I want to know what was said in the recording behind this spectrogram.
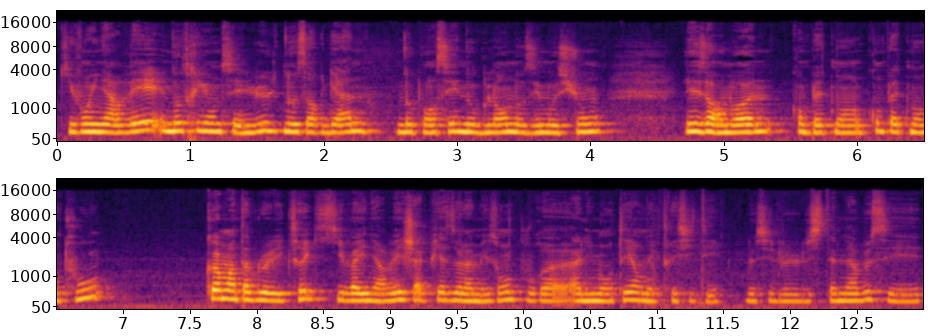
qui vont innerver nos trillions de cellules, nos organes, nos pensées, nos glandes, nos émotions, les hormones, complètement, complètement tout, comme un tableau électrique qui va innerver chaque pièce de la maison pour euh, alimenter en électricité. Le, le système nerveux, c'est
